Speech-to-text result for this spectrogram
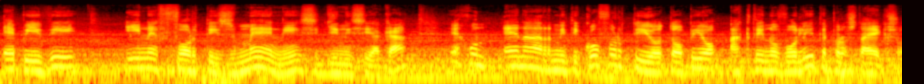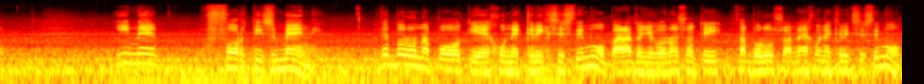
επειδή είναι φορτισμένοι συγκινησιακά έχουν ένα αρνητικό φορτίο το οποίο ακτινοβολείται προς τα έξω. Είναι φορτισμένοι. Δεν μπορώ να πω ότι έχουν εκρήξει θυμού παρά το γεγονός ότι θα μπορούσαν να έχουν εκρήξει θυμού.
